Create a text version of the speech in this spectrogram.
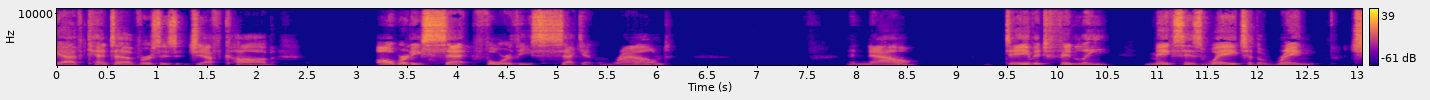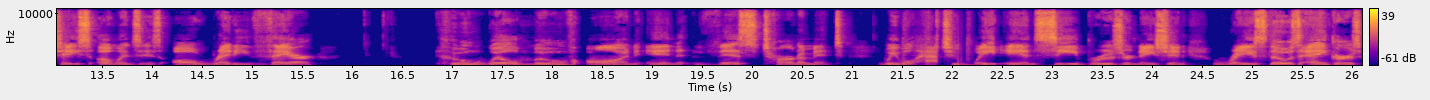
We have Kenta versus Jeff Cobb already set for the second round. And now David Finlay makes his way to the ring. Chase Owens is already there. Who will move on in this tournament? We will have to wait and see, Bruiser Nation. Raise those anchors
